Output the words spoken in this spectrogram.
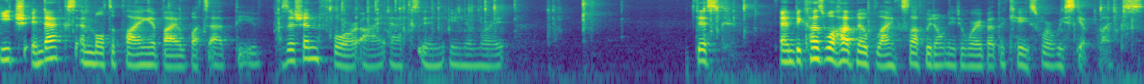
each index and multiplying it by what's at the position for ix in enumerate disk. And because we'll have no blanks left, we don't need to worry about the case where we skip blanks.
